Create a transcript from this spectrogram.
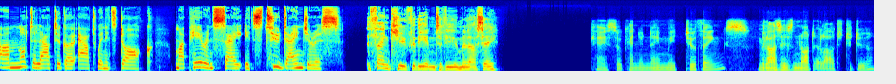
I'm not allowed to go out when it's dark. My parents say it's too dangerous. Thank you for the interview, Melasse. Okay, so can you name me two things Milase is not allowed to do?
